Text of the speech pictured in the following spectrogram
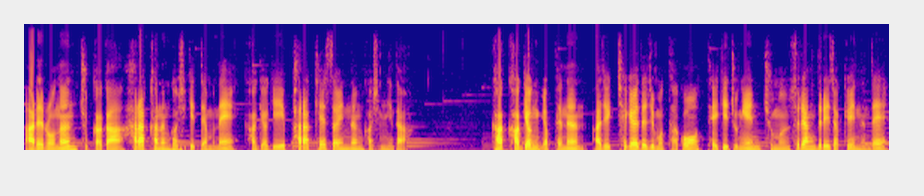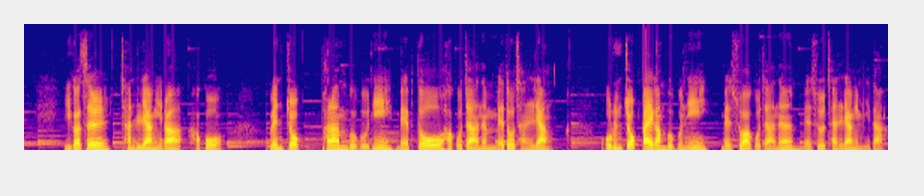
아래로는 주가가 하락하는 것이기 때문에 가격이 파랗게 써 있는 것입니다. 각 가격 옆에는 아직 체결되지 못하고 대기 중인 주문 수량들이 적혀 있는데 이것을 잔량이라 하고 왼쪽 파란 부분이 매도하고자 하는 매도 잔량, 오른쪽 빨간 부분이 매수하고자 하는 매수 잔량입니다.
